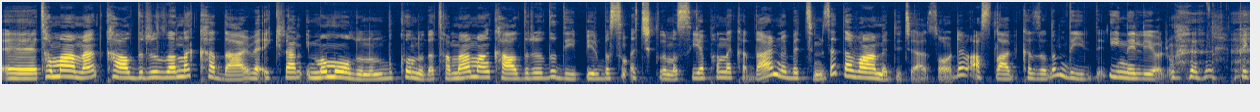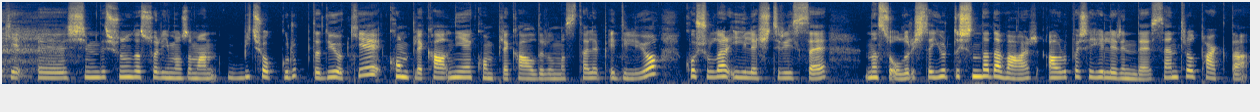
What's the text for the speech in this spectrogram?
Ee, tamamen kaldırılana kadar ve Ekrem İmamoğlu'nun bu konuda tamamen kaldırıldı deyip bir basın açıklaması yapana kadar nöbetimize devam edeceğiz orada. Ve Asla bir kazanım değildir. Yineliyorum. Peki e, şimdi şunu da sorayım o zaman. Birçok grup da diyor ki komple niye komple kaldırılması talep ediliyor? Koşullar iyileştirilse nasıl olur? İşte yurt dışında da var. Avrupa şehirlerinde, Central Park'ta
